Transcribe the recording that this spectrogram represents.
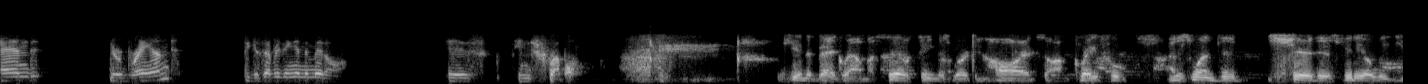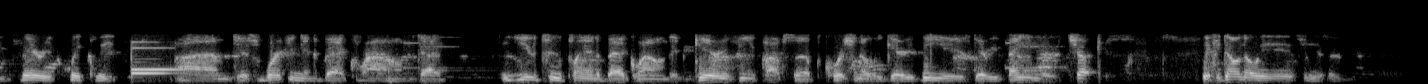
and your brand because everything in the middle is in trouble. Here in the background, my sales team is working hard, so I'm grateful. I just wanted to share this video with you very quickly. I'm just working in the background, got YouTube playing in the background, and Gary Vee pops up. Of course, you know who Gary Vee is, Gary Vaynerchuk. If you don't know who he is, he is an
